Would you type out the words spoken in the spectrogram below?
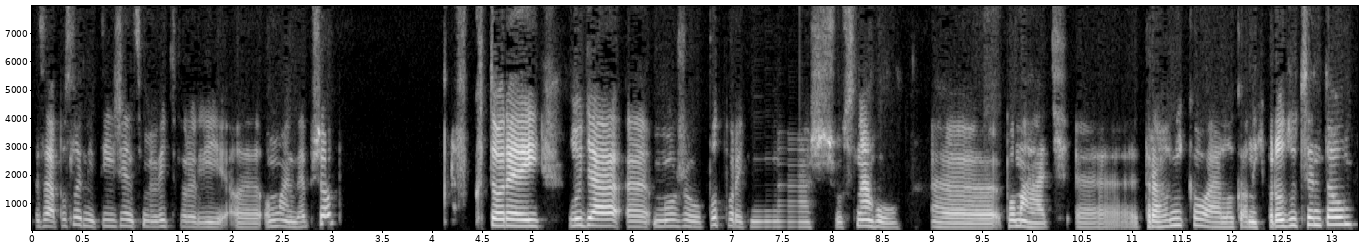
za posledný týždeň sme vytvorili uh, online webshop, v ktorej ľudia uh, môžu podporiť našu snahu Eh, pomáhať eh, trhovníkov a lokálnych producentov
